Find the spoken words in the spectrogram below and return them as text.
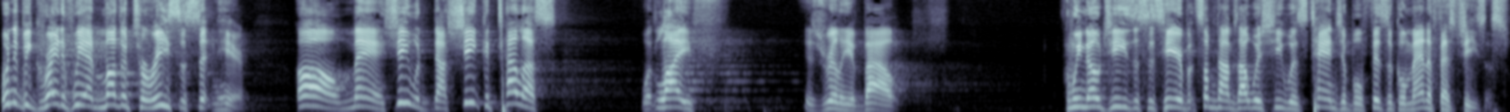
Wouldn't it be great if we had Mother Teresa sitting here? Oh man, she would now she could tell us what life is really about. We know Jesus is here, but sometimes I wish he was tangible, physical, manifest Jesus.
